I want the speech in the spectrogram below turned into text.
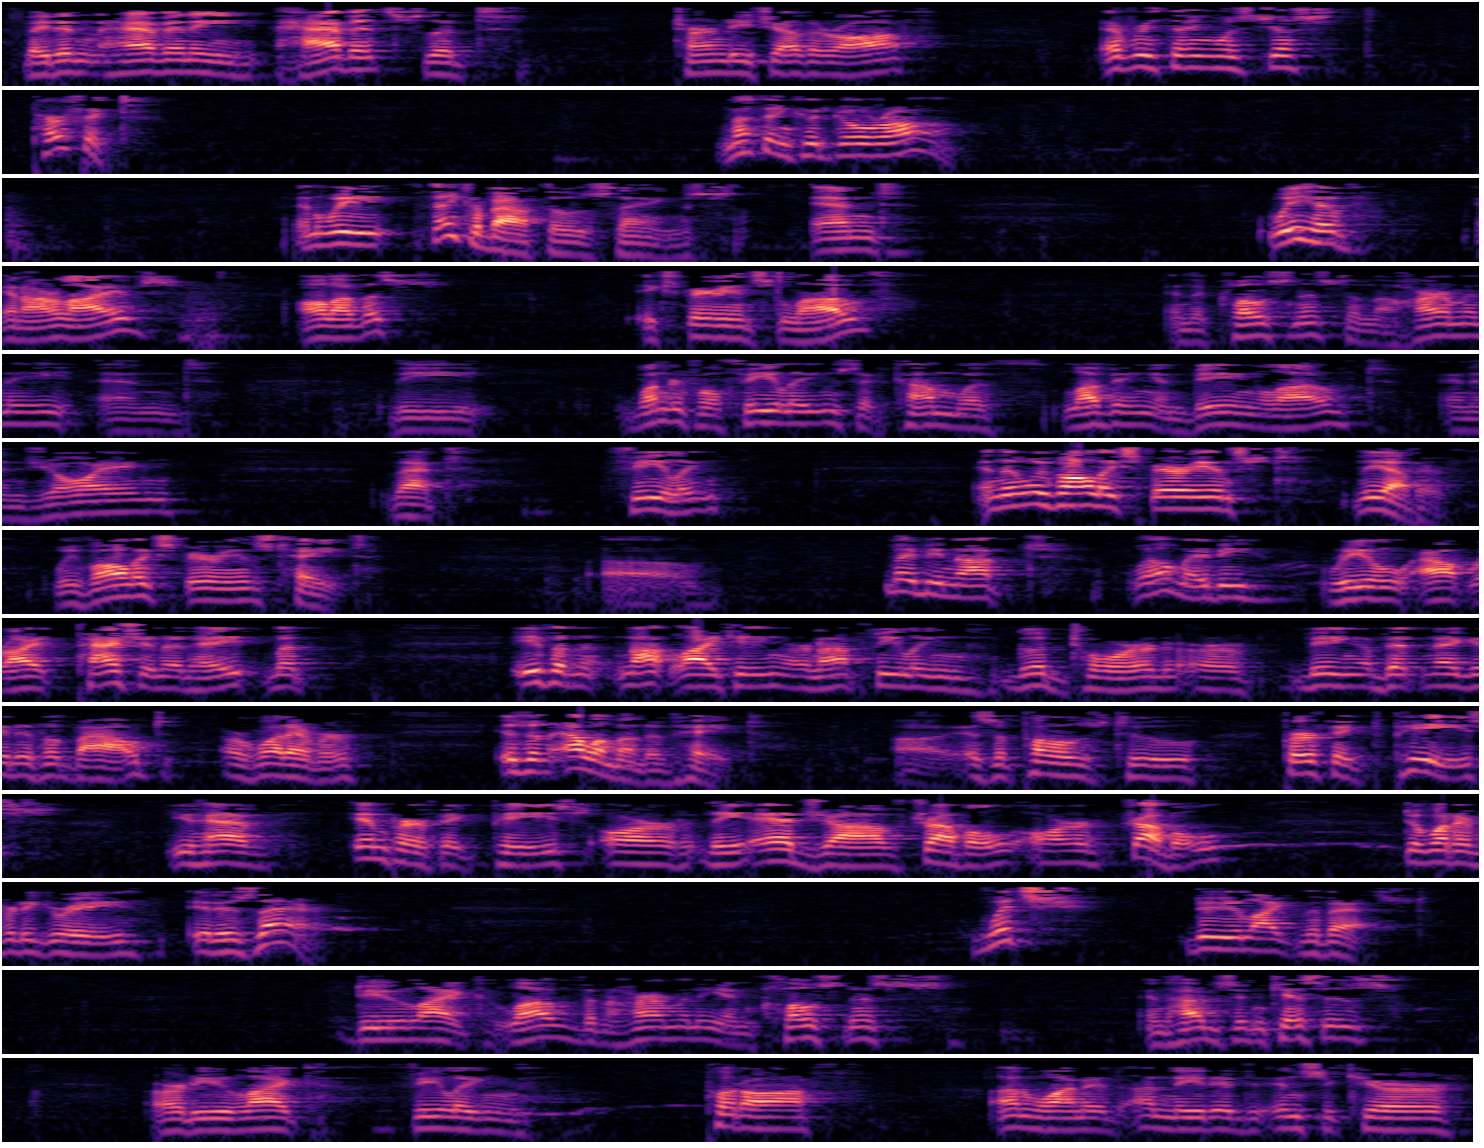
they didn't have any habits that turned each other off. Everything was just perfect. Nothing could go wrong. And we think about those things and we have in our lives, all of us, experienced love and the closeness and the harmony and the wonderful feelings that come with loving and being loved and enjoying that feeling. And then we've all experienced the other. We've all experienced hate. Uh, maybe not, well, maybe real, outright, passionate hate, but even not liking or not feeling good toward or being a bit negative about or whatever is an element of hate. Uh, as opposed to perfect peace, you have imperfect peace or the edge of trouble or trouble to whatever degree it is there. Which do you like the best? Do you like love and harmony and closeness and hugs and kisses? Or do you like feeling put off, unwanted, unneeded, insecure,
